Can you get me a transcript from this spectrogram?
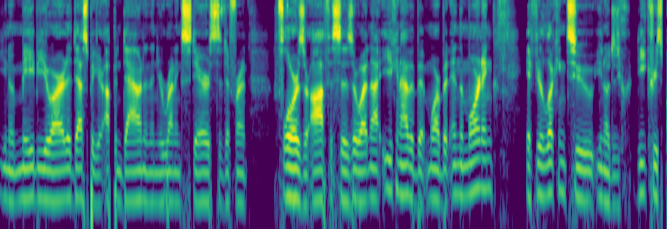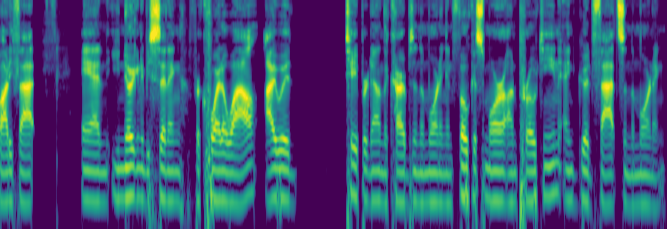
you know, maybe you are at a desk, but you're up and down, and then you're running stairs to different floors or offices or whatnot, you can have a bit more. But in the morning, if you're looking to, you know, de decrease body fat and you know you're going to be sitting for quite a while, I would taper down the carbs in the morning and focus more on protein and good fats in the morning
